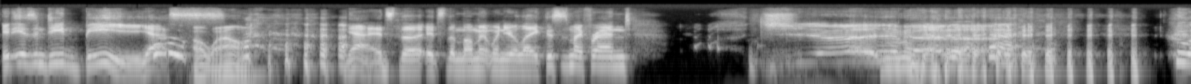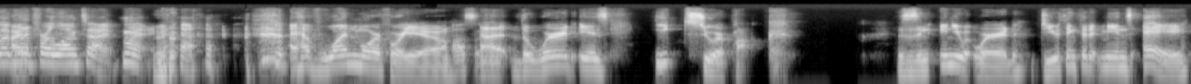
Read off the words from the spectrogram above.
It is indeed B. Yes. Oh wow. yeah, it's the it's the moment when you're like, "This is my friend." Who I've known right. for a long time. I have one more for you. Awesome. Uh, the word is Iktsuarpok. This is an Inuit word. Do you think that it means A,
